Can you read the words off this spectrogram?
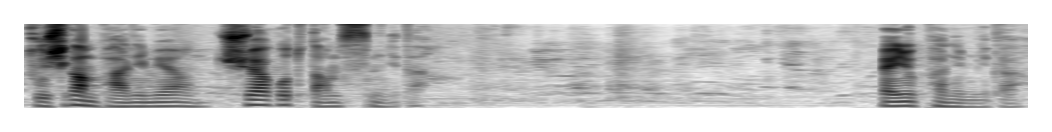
2시간 반이면 취하고도 남습니다. 메뉴판입니다.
